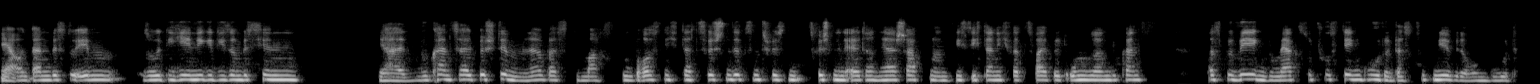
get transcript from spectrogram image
Ja, und dann bist du eben so diejenige, die so ein bisschen ja, du kannst halt bestimmen, ne, was du machst. Du brauchst nicht dazwischen sitzen zwischen, zwischen den älteren Herrschaften und siehst dich da nicht verzweifelt um, sondern du kannst was bewegen. Du merkst, du tust denen gut und das tut mir wiederum gut.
